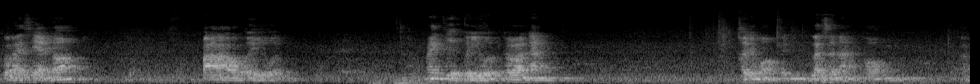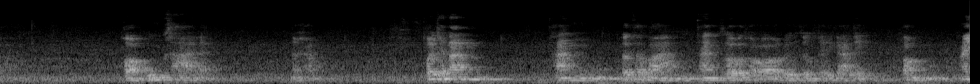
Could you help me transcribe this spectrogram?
ก็หลายแสนเนาะเปล่าประโยชน์ ไม่เกิดประโยชน์เพราะว่างั้นเขาจะมองเป็นลักษณะของเออความคุ้มค่าแหละนะครับ เพราะฉะนั้นทางรัฐบาลทางสปทโดยกระทรวงการการเลยต้องให้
